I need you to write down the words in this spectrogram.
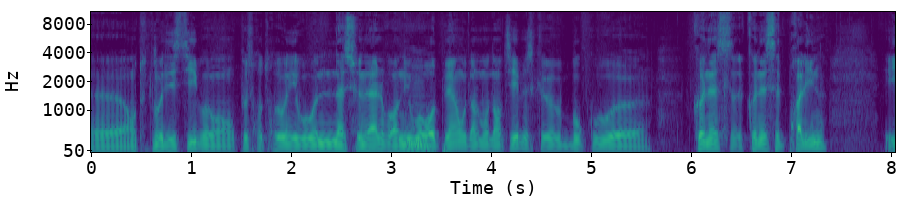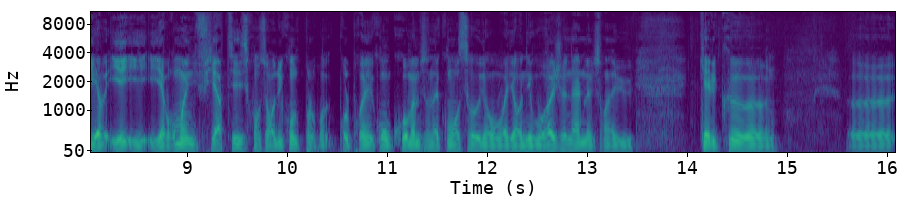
euh, en toute modestie, on peut se retrouver au niveau national, voire au niveau mm. européen ou dans le monde entier, parce que beaucoup connaissent connaissent cette praline. Et il y, a, vraiment une fierté, ce qu'on s'est rendu compte pour le, premier concours, même si on a commencé au, au niveau régional, même si on a eu quelques euh,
